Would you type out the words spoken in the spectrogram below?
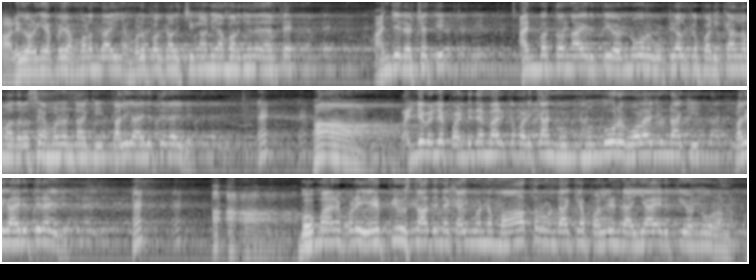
കളി തുടങ്ങിയപ്പോൾ നമ്മളെന്തായി നമ്മളിപ്പോൾ കളിച്ചിങ്ങാണ്ട് ഞാൻ പറഞ്ഞത് നേരത്തെ? അഞ്ച് ലക്ഷത്തി അൻപത്തൊന്നായിരത്തി എണ്ണൂറ് കുട്ടികൾക്ക് പഠിക്കാനുള്ള മദ്രസ നമ്മളുണ്ടാക്കി കളി കാര്യത്തിലായില്ലേ? ഏ? ആ വലിയ വലിയ പണ്ഡിതന്മാർക്ക് പഠിക്കാൻ മുന്നൂറ് കോളേജ് ഉണ്ടാക്കി. കളി കാര്യത്തിലായില്ലേ? ഏ? ആ ആ ആ. ബഹുമാനപ്പെട്ട എ പി ഉസ്താദിന്റെ കൈ കൊണ്ട് മാത്രം ഉണ്ടാക്കിയ പള്ളിയുണ്ട് അയ്യായിരത്തി എണ്ണൂറെണ്ണം.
